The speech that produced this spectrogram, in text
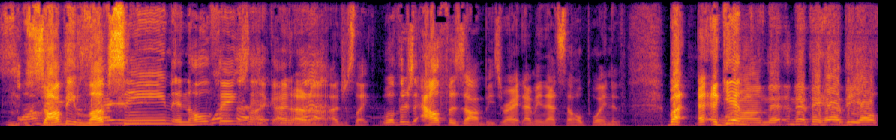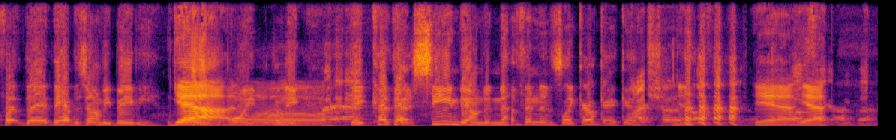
zombie zombie, love scene and the whole What thing's the like I don't know. I'm just like, well, there's alpha zombies, right? I mean, that's the whole point of. But a- again, Well, and, that, and that they have the alpha, they, they have the zombie baby. That was yeah. the point. But then they, they cut that scene down to nothing, and it's like, okay, good. I shut it Yeah. off. Yeah, I yeah. like, I'm done.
